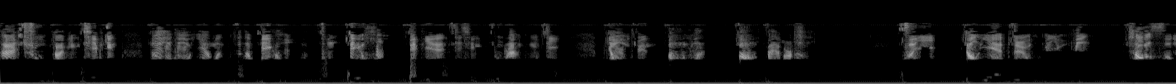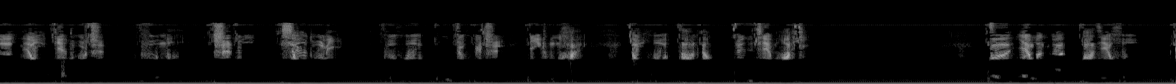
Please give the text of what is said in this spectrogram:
在数百名骑兵绕到雁门关的背后，从背后对敌人进行突然攻击，辽军大乱，大败而逃。此役，杨业指挥有功，杀死了辽节度使驸马石忠、萧独礼，俘获总指挥使李崇海，缴获大量军械马匹。自雁门关大捷后，辽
